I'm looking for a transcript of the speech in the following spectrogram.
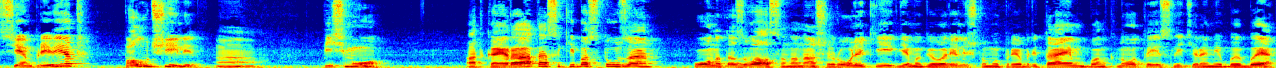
Всем привет! Получили а, письмо от Кайрата Сакибастуза. Он отозвался на наши ролики, где мы говорили, что мы приобретаем банкноты с литерами ББ.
